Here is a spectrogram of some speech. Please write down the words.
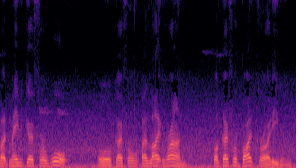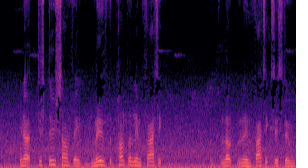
Like maybe go for a walk or go for a light run, but go for a bike ride even. You know, just do something, move the pump the lymphatic lymphatic system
